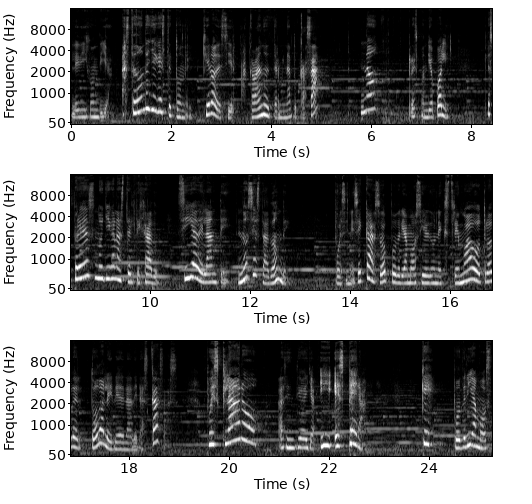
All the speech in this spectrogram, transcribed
le dijo un día, ¿hasta dónde llega este túnel? Quiero decir, ¿acaban de terminar tu casa? No, respondió Polly. Las paredes no llegan hasta el tejado. Sigue adelante, no sé hasta dónde. Pues en ese caso podríamos ir de un extremo a otro de toda la idea de las casas. Pues claro, asintió ella. Y espera, ¿qué? Podríamos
